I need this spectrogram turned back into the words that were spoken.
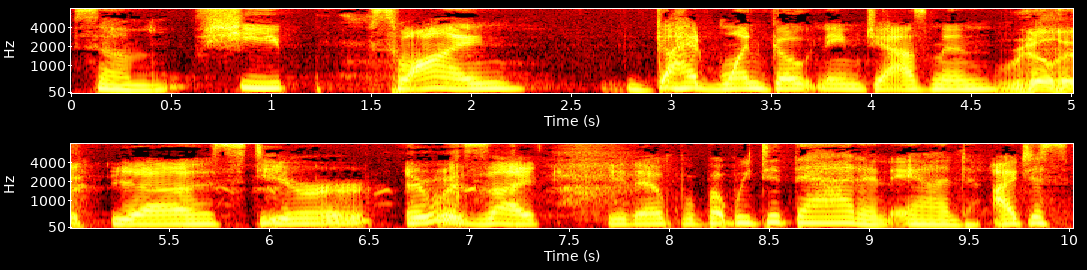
some sheep, swine. I had one goat named Jasmine. Really? Yeah, steer. It was like you know, but we did that, and and I just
